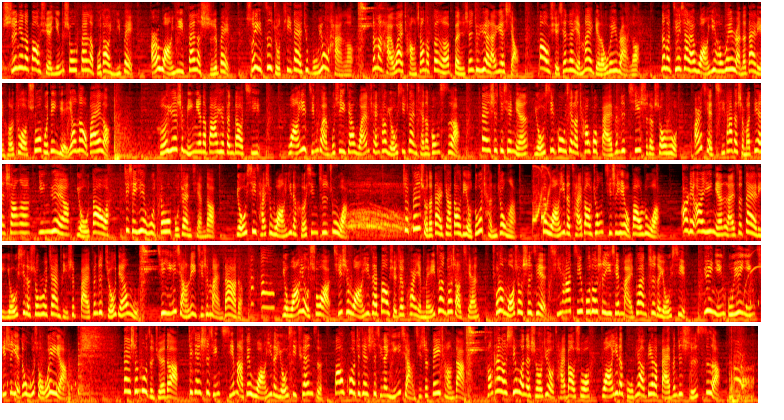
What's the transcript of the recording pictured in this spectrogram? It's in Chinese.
十年的暴雪营收翻了不到一倍，而网易翻了十倍，所以自主替代就不用喊了。那么海外厂商的份额本身就越来越小，暴雪现在也卖给了微软了。那么接下来网易和微软的代理合作，说不定也要闹掰了。合约是明年的八月份到期。网易尽管不是一家完全靠游戏赚钱的公司啊，但是这些年游戏贡献了超过百分之七十的收入，而且其他的什么电商啊、音乐啊、有道啊这些业务都不赚钱的，游戏才是网易的核心支柱啊。这分手的代价到底有多沉重啊？在网易的财报中其实也有暴露啊。二零二一年来自代理游戏的收入占比是百分之九点五，其影响力其实蛮大的。有网友说啊，其实网易在暴雪这块也没赚多少钱，除了魔兽世界，其他几乎都是一些买断制的游戏，运营不运营其实也都无所谓呀。但是木子觉得啊这件事情起码对网易的游戏圈子，包括这件事情的影响其实非常大。从看到新闻的时候就有财报说，网易的股票跌了百分之十四啊！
